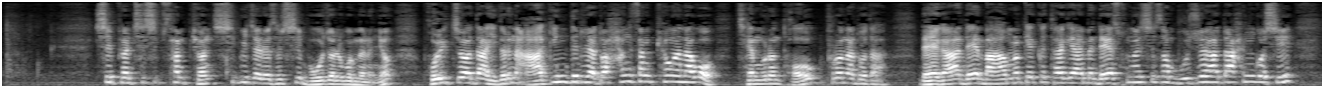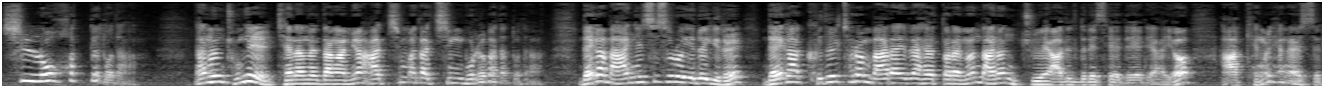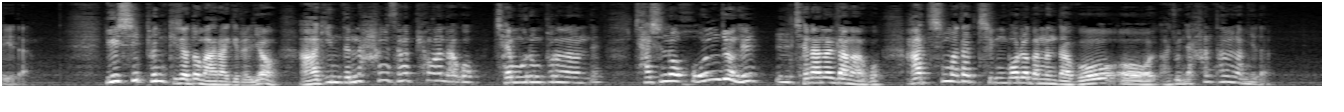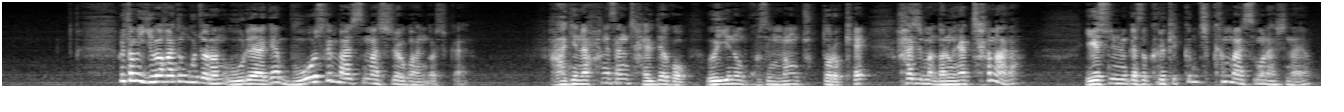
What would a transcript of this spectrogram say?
시편 73편 12절에서 15절을 보면은요, 볼지어다 이들은 악인들이라도 항상 평안하고 재물은 더욱 불어나도다. 내가 내 마음을 깨끗하게 하며 내 손을 씻어 무죄하다 한 것이 실로 헛되도다. 나는 종일 재난을 당하며 아침마다 징보를 받았도다. 내가 만일 스스로 이르기를 내가 그들처럼 말하리라 하였더라면 나는 주의 아들들의 세대에 대하여 악행을 행하였으리이다. 이 시편 기자도 말하기를요. 악인들은 항상 평안하고 재물은 불어나는데 자신은 온종일 재난을 당하고 아침마다 징보를 받는다고 어, 아주 그냥 한탄을 합니다. 그렇다면 이와 같은 구절은 우리에게 무엇을 말씀하시려고 한 것일까요? 악인은 항상 잘 되고 의인은 고생만 죽도록 해. 하지만 너는 그냥 참아라. 예수님께서 그렇게 끔찍한 말씀을 하시나요?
